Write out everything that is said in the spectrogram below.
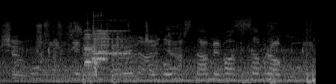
wziął już kamizelkę leczenia. uznamy was za wrogów.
